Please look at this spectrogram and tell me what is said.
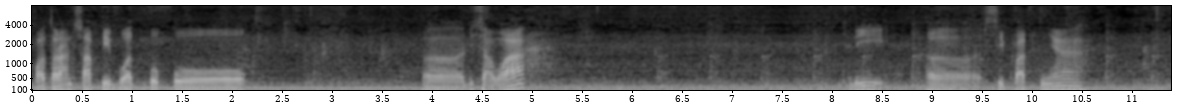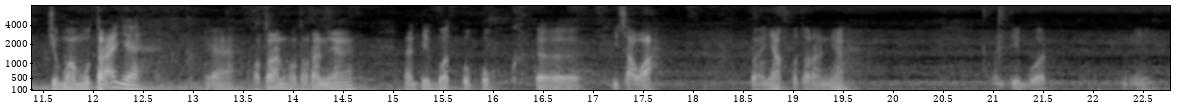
kotoran sapi buat pupuk eh, di sawah. Jadi eh, sifatnya cuma muter aja ya kotoran-kotorannya. Nanti buat pupuk eh, di sawah banyak kotorannya. Nanti buat ini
